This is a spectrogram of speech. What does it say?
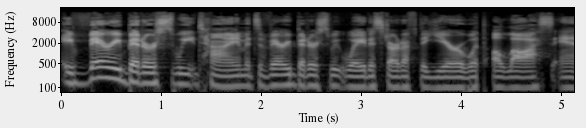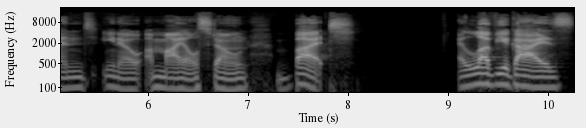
a very bittersweet time. It's a very bittersweet way to start off the year with a loss and, you know, a milestone. But I love you guys.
